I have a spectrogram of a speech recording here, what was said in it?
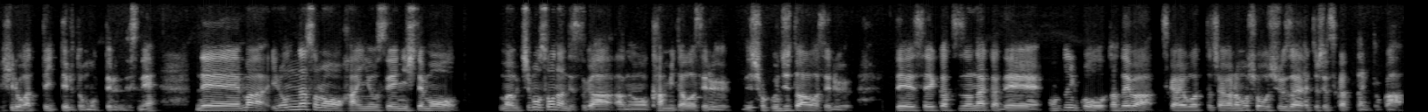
広がっていってると思ってるんですね。で、まあ、いろんなその汎用性にしても、まあ、うちもそうなんですが、あの、甘味と合わせる、で、食事と合わせる、で、生活の中で、本当にこう、例えば使い終わった茶殻も消臭剤として使ったりとか、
